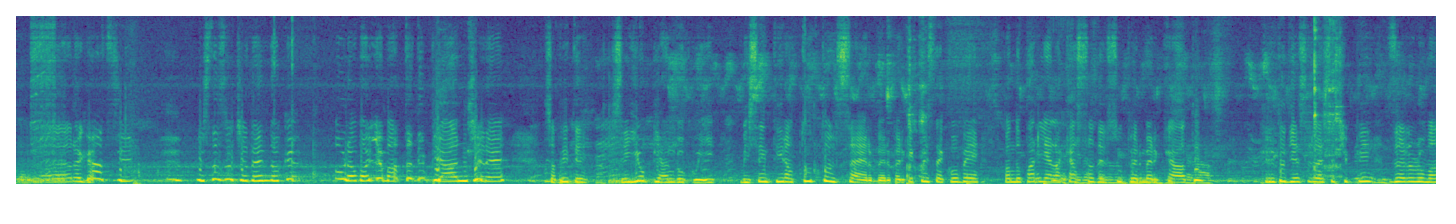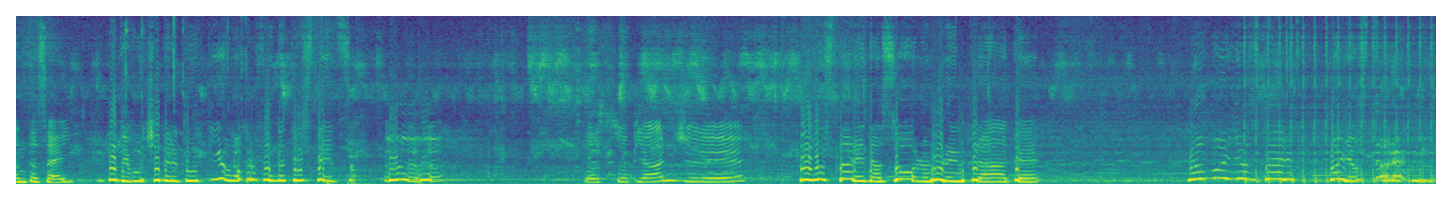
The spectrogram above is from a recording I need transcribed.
Eh, ragazzi, mi sta succedendo che ho una voglia matta di piangere. Sapete, se io piango qui, mi sentirà tutto il server, perché questo è come quando parli alla cassa del supermercato. Credo di essere l'SCP 096 e devo uccidere tutti, è una profonda tristezza. Posso piangere? Voglio stare da solo, non entrate. Non voglio stare, voglio stare. Chi?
